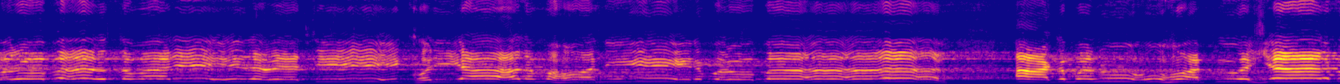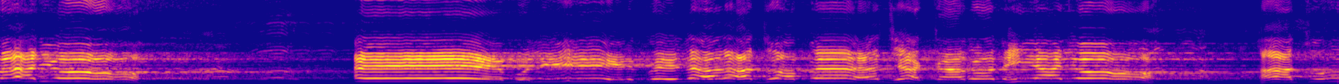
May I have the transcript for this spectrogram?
બરોબર તમારી રવેતી ખોરિયાલ મહોની બરોબર. આગમનું આપ્યું હશે બાર્યો ટકારો નહીં આવ્યો હાચું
